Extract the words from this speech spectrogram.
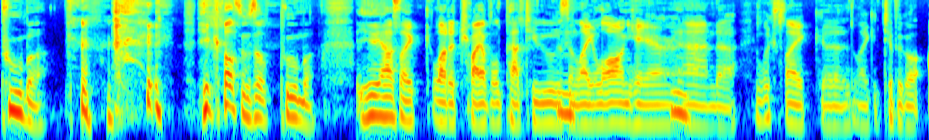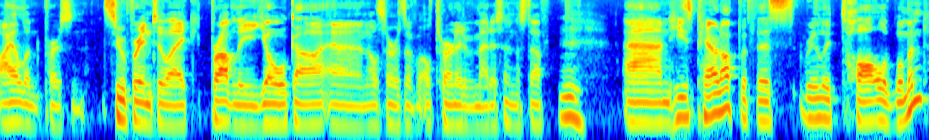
Puma. he calls himself Puma. He has like a lot of tribal tattoos and like long hair and uh, he looks like uh, like a typical island person. Super into like probably yoga and all sorts of alternative medicine and stuff. And he's paired up with this really tall woman.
